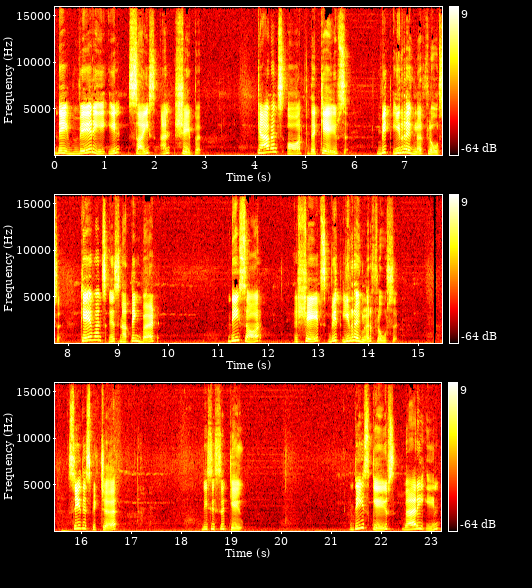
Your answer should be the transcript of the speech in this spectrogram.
They vary in size and shape. Caverns are the caves with irregular floors. Caverns is nothing but these are shapes with irregular floors. See this picture. This is a cave. These caves vary in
